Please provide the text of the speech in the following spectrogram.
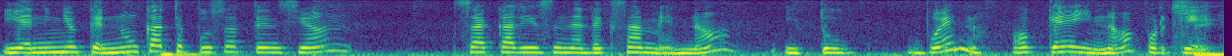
Y el niño que nunca te puso atención saca 10 en el examen, ¿no? Y tú, bueno, ok, ¿no? Porque sí.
